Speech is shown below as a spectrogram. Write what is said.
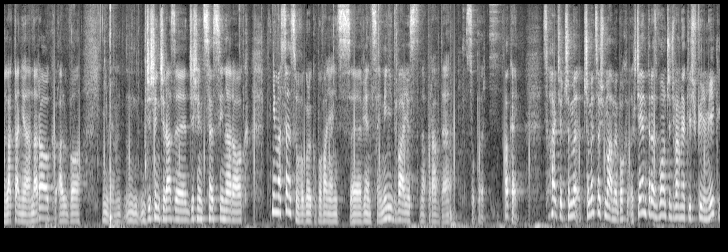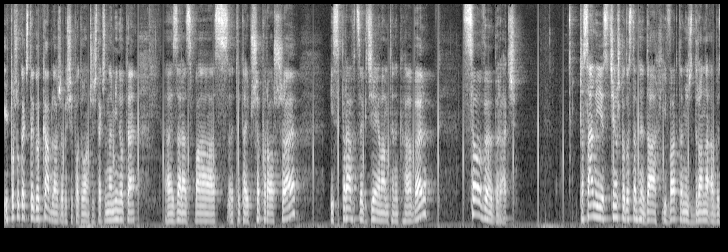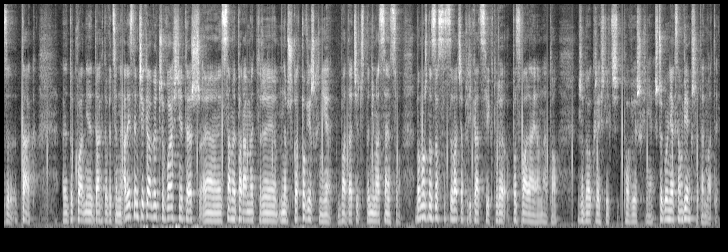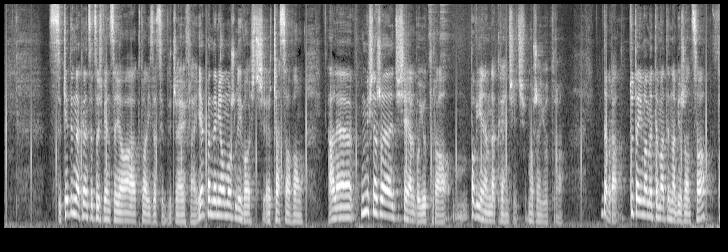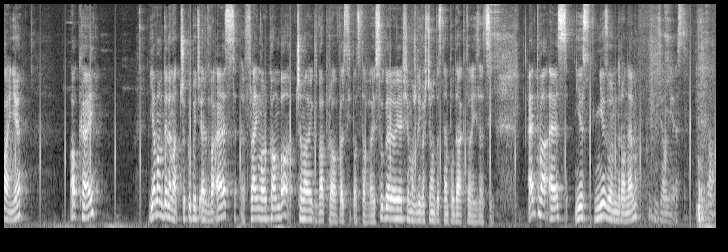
latania na rok albo nie wiem, 10 razy 10 sesji na rok, nie ma sensu w ogóle kupowania nic e, więcej. Mini 2 jest naprawdę super. Ok. Słuchajcie, czy my, czy my coś mamy? Bo chciałem teraz włączyć Wam jakiś filmik i poszukać tego kabla, żeby się podłączyć. Także na minutę e, zaraz Was tutaj przeproszę i sprawdzę, gdzie ja mam ten kabel, co wybrać. Czasami jest ciężko dostępny dach i warto mieć drona, aby. Tak, e, dokładnie dach do wyceny. Ale jestem ciekawy, czy właśnie też e, same parametry, na przykład powierzchnię badacie, czy to nie ma sensu. Bo można zastosować aplikacje, które pozwalają na to, żeby określić powierzchnię, szczególnie jak są większe tematy. Kiedy nakręcę coś więcej o aktualizacji DJI Fly? Jak będę miał możliwość e, czasową? Ale myślę, że dzisiaj albo jutro powinienem nakręcić, może jutro. Dobra, tutaj mamy tematy na bieżąco. Fajnie. Ok. Ja mam dylemat, czy kupić R2S, Flymore Combo, czy Mavic 2 Pro w wersji podstawowej. Sugeruje się możliwością dostępu do aktualizacji. R2S jest niezłym dronem. Gdzie on jest? Tam.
